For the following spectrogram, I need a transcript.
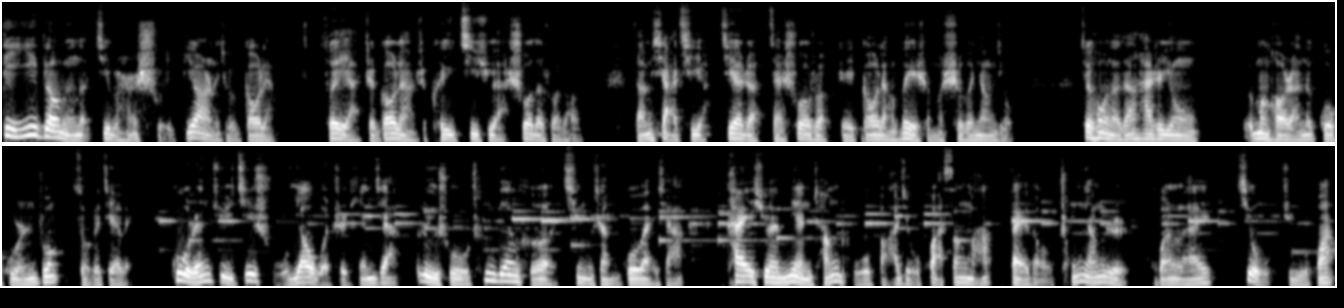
第一标明的基本上是水，第二呢就是高粱。所以啊，这高粱是可以继续啊说的说到的。咱们下期啊接着再说说这高粱为什么适合酿酒。最后呢，咱还是用孟浩然的《过故人庄》做个结尾。故人具鸡黍，邀我至田家。绿树村边合，青山郭外斜。开轩面场圃，把酒话桑麻。待到重阳日，还来就菊花。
